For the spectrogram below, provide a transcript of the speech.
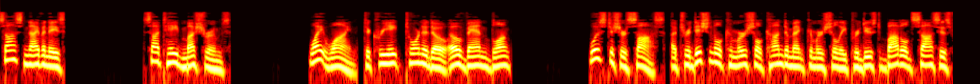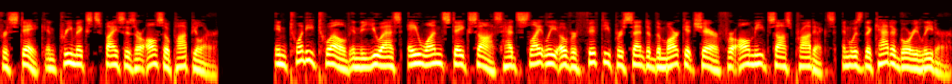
Sauce Nivernaise Sautéed mushrooms White wine, to create tournedos au vin blanc Worcestershire sauce, a traditional commercial condiment commercially produced bottled sauces for steak and pre-mixed spices are also popular. In 2012 in the U.S., A1 steak sauce had slightly over 50% of the market share for all meat sauce products, and was the category leader.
